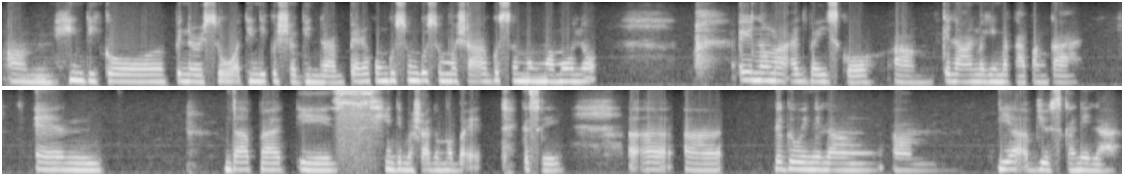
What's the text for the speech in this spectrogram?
um, hindi ko pinursu at hindi ko siya ginrab. Pero kung gustong gusto mo siya, gusto mong mamuno, ayun ang ma-advise ko. Um, kailangan maging matapang ka. And dapat is hindi masyadong mabait. Kasi uh, uh, gagawin nilang um, i-abuse ka nila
